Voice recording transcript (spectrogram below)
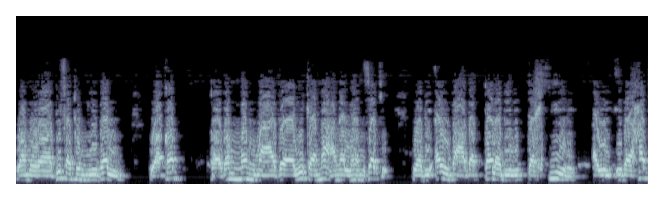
ومرادفة لبل وقد تضمن مع ذلك معنى الهمزة وبأو بعد الطلب للتخيير أو الإباحة.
